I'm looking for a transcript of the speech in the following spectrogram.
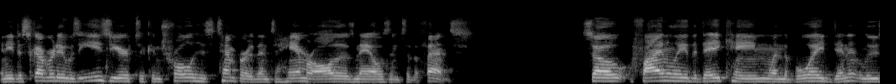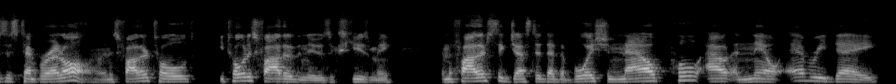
And he discovered it was easier to control his temper than to hammer all those nails into the fence. So finally, the day came when the boy didn't lose his temper at all, and his father told he told his father the news, excuse me, and the father suggested that the boy should now pull out a nail every day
